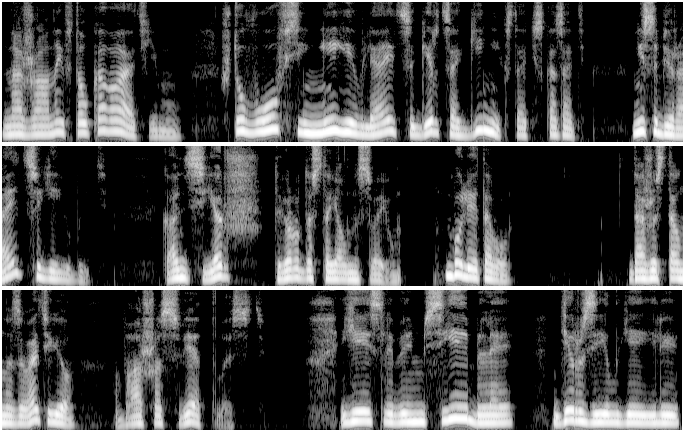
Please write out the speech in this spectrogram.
на Жана и втолковать ему, что вовсе не является герцогиней, кстати сказать, не собирается ею быть. Консьерж твердо стоял на своем. Более того, даже стал называть ее «Ваша светлость». Если бы мсье Бле дерзил ей или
